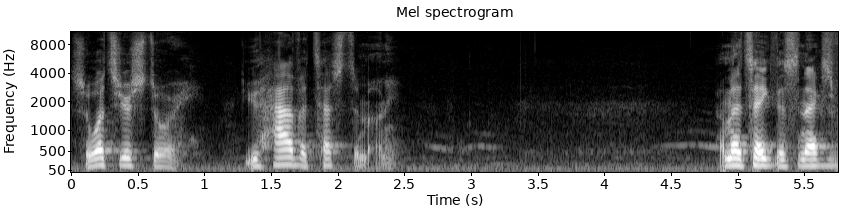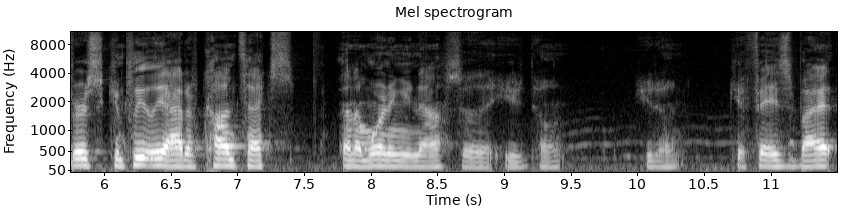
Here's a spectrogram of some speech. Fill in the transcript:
So, what's your story? You have a testimony. I'm going to take this next verse completely out of context, and I'm warning you now so that you don't you don't get fazed by it.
